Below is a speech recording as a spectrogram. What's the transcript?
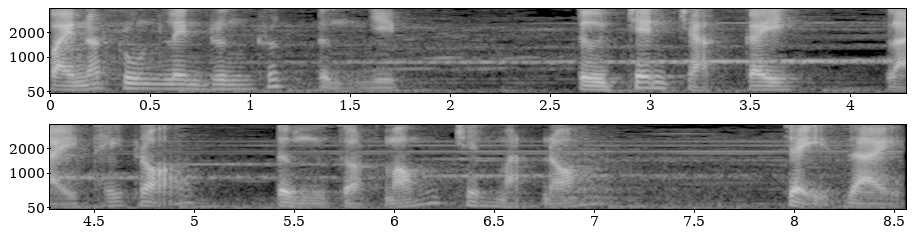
Vai nó run lên rưng rức từng nhịp. Từ trên chạc cây lại thấy rõ từng giọt máu trên mặt nó chảy dài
